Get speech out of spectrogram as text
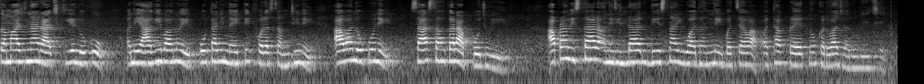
સમાજના રાજકીય લોકો અને આગેવાનોએ પોતાની નૈતિક ફરજ સમજીને આવા લોકોને સાથ સહકાર આપવો જોઈએ. આપણા વિસ્તાર અને જિલ્લા દેશના યુવાધનને બચાવવા અથાગ પ્રયત્નો કરવા જરૂરી છે.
